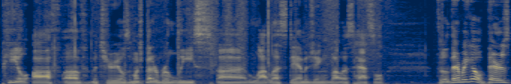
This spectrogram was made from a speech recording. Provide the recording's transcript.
peel off of materials, a much better release, uh, a lot less damaging, a lot less hassle. So there we go. There's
